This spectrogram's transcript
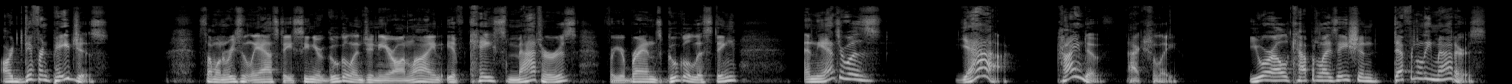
are different pages. Someone recently asked a senior Google engineer online if case matters for your brand's Google listing, and the answer was yeah, kind of, actually. URL capitalization definitely matters,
